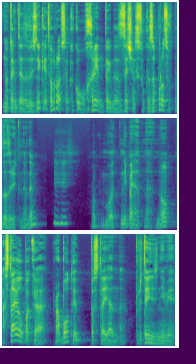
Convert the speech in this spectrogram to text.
Но тогда возникает вопрос, а какого хрена тогда, зачем столько запросов подозрительных, да? Вот, вот, непонятно. Но оставил пока, работает постоянно, претензий не имею.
